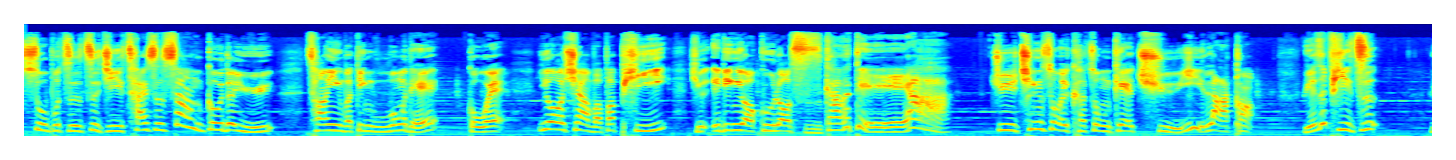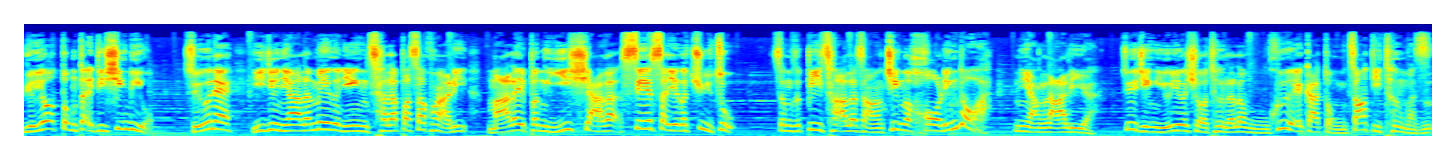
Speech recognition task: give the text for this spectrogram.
殊不知自己才是上钩的鱼，苍蝇不叮无缝的蛋。各位要想不被骗，就一定要管牢自家的蛋呀！举轻松一刻，总该曲意拉杠。越是骗子，越要懂得一点心理学。随后呢，伊就让阿拉每个人出了八十块钿，买了一本伊写的三十页的巨著，真是鞭策阿拉上进的好领导啊！娘拉里啊！最近有一个小偷辣辣武汉一家童装店偷么子。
